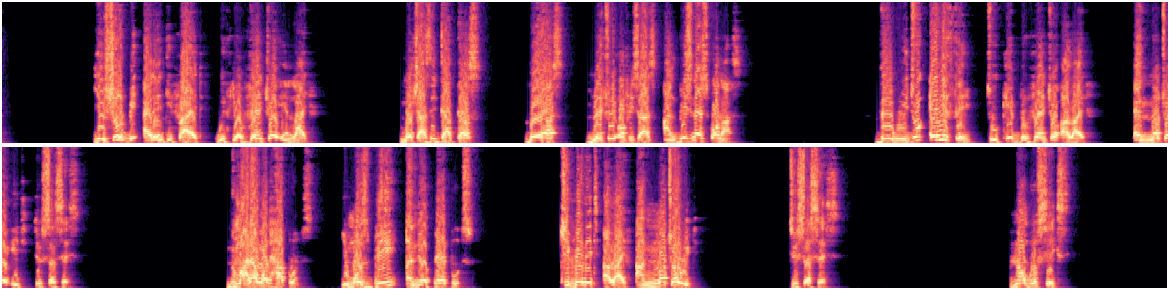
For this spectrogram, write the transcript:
You should be identified with your venture in life, much as the doctors, lawyers, military officers, and business owners. They will do anything to keep the venture alive and nurture it to success. No matter what happens, you must be on your purpose, keeping it alive and nurture it to success. Number six,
